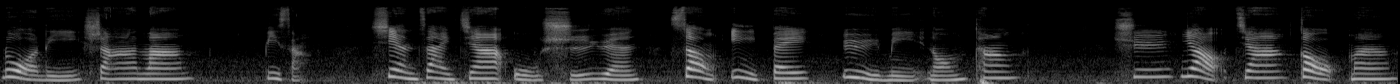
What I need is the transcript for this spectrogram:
洛梨沙拉。B さん、现在加五十元送一杯玉米浓汤。需要加购吗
